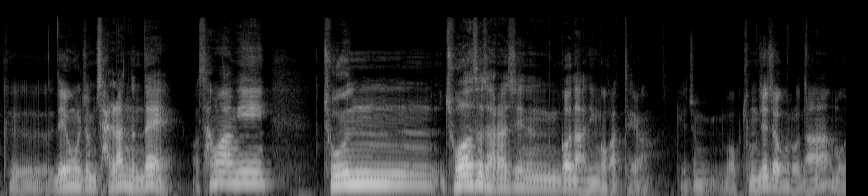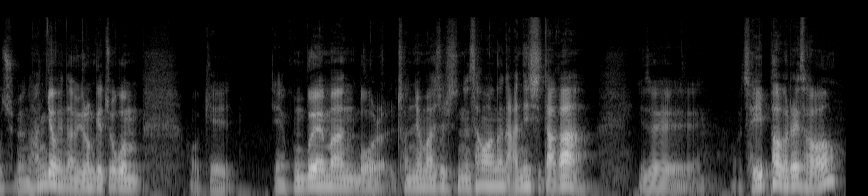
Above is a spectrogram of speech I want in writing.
그 내용을 좀 잘랐는데 어, 상황이 좋은 좋아서 잘하시는 건 아닌 것 같아요. 좀 뭐 경제적으로나 뭐 주변 환경이나 이런 게 조금 이렇게 예, 공부에만 뭘 전념하실 수 있는 상황은 아니시다가 이제 재입학을 해서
